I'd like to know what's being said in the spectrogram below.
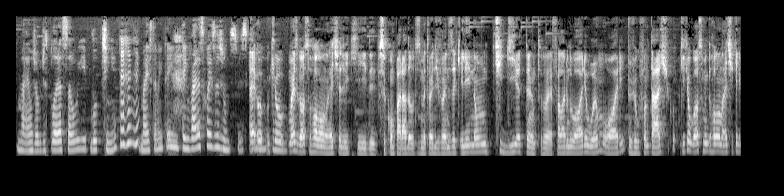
né, é um jogo de exploração e lutinha, mas também tem, tem várias coisas juntos. É, o, o, que eu mais gosto do Hollow Knight ali, que se comparado a outros Metroidvanias, é que ele não te guia tanto. É, falaram do Ori, eu amo Ori, um jogo fantástico. O que, que eu gosto muito do Hollow Knight é que ele,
